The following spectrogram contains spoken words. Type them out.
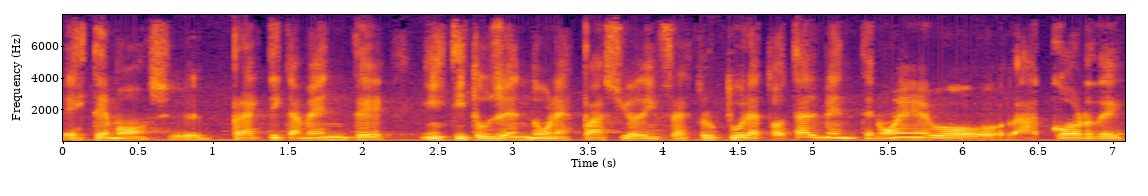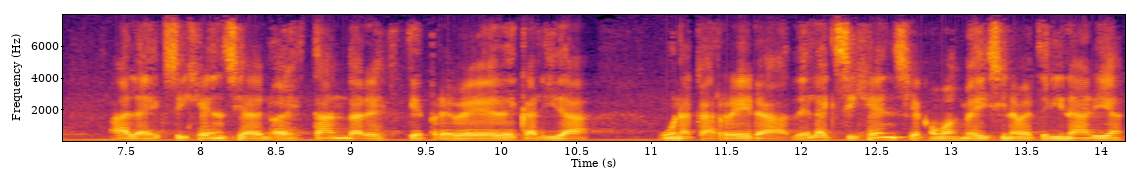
estemos eh, prácticamente instituyendo un espacio de infraestructura totalmente nuevo, acorde a la exigencia de los estándares que prevé de calidad una carrera de la exigencia como es medicina veterinaria.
